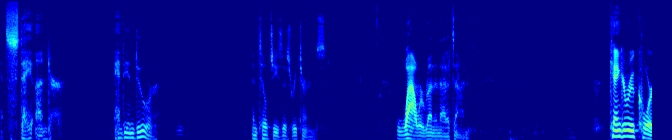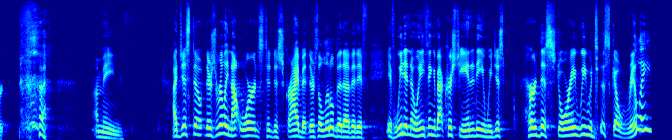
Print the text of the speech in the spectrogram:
and stay under and endure until Jesus returns. Wow, we're running out of time. Kangaroo court. I mean, I just don't, there's really not words to describe it. There's a little bit of it. If, if we didn't know anything about Christianity and we just heard this story, we would just go, really?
